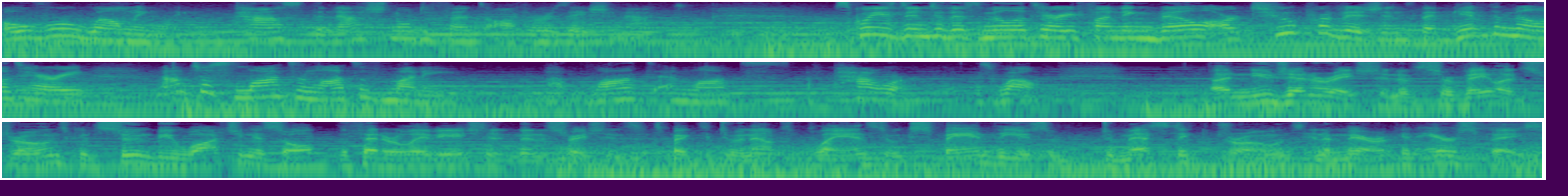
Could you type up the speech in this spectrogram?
overwhelmingly passed the National Defense Authorization Act. Squeezed into this military funding bill are two provisions that give the military not just lots and lots of money, but lots and lots of power as well. A new generation of surveillance drones could soon be watching us all. The Federal Aviation Administration is expected to announce plans to expand the use of domestic drones in American airspace.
